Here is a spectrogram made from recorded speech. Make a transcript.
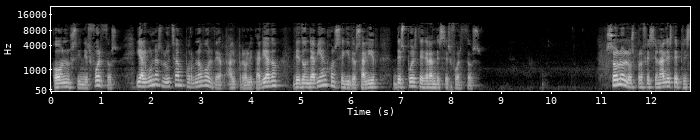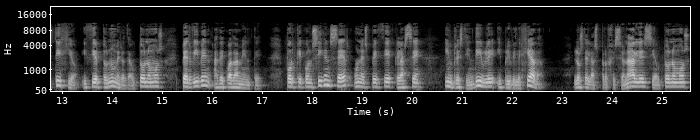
con o sin esfuerzos, y algunas luchan por no volver al proletariado de donde habían conseguido salir después de grandes esfuerzos. Solo los profesionales de prestigio y cierto número de autónomos perviven adecuadamente, porque consiguen ser una especie clase imprescindible y privilegiada. Los de las profesionales y autónomos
